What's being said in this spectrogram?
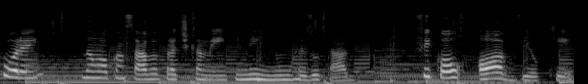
porém, não alcançava praticamente nenhum resultado. Ficou óbvio que,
